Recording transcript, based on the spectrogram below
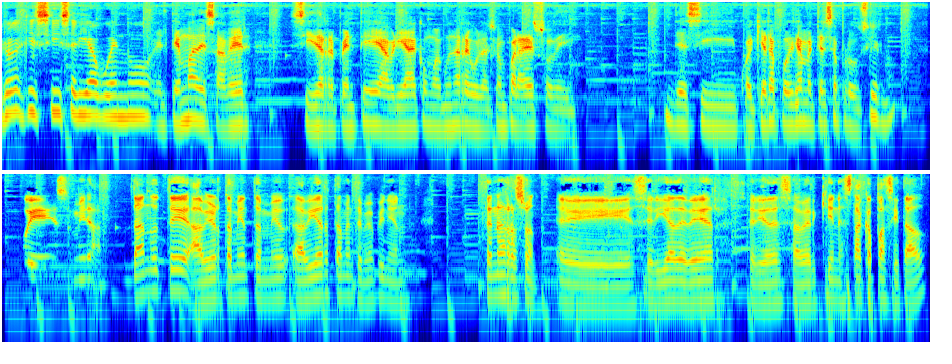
Creo que aquí sí sería bueno el tema de saber si de repente habría como alguna regulación para eso de, de si cualquiera podría meterse a producir, ¿no? Pues mira, dándote abiertamente, abiertamente mi opinión, tienes razón. Eh, sería de ver, sería de saber quién está capacitado.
